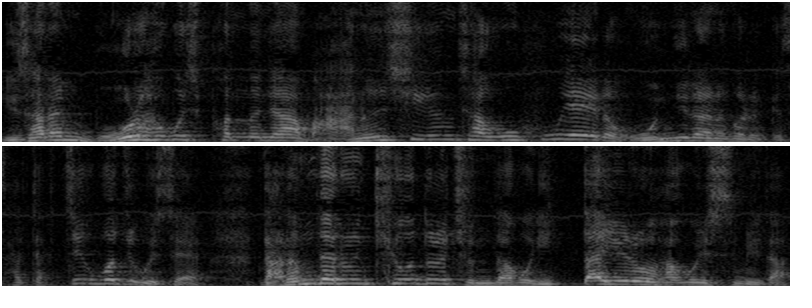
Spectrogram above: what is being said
이 사람이 뭘 하고 싶었느냐 많은 시행착오 후에 온이라는 걸 이렇게 살짝 찍어주고 있어요. 나름대로는 키워드를 준다고 이따위로 하고 있습니다.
